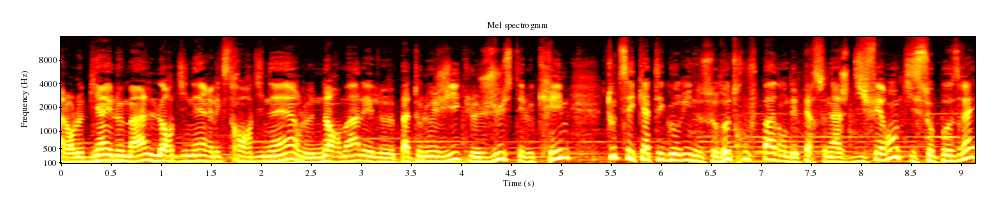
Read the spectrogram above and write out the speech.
Alors le bien et le mal, l'ordinaire et l'extraordinaire, le normal et le pathologique, le juste et le crime, toutes ces catégories ne se retrouvent pas dans des personnages différents qui s'opposeraient,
